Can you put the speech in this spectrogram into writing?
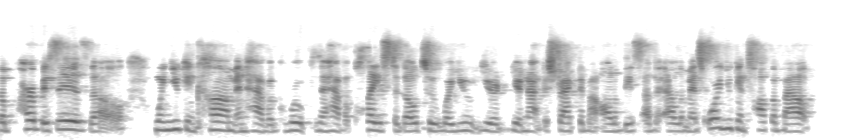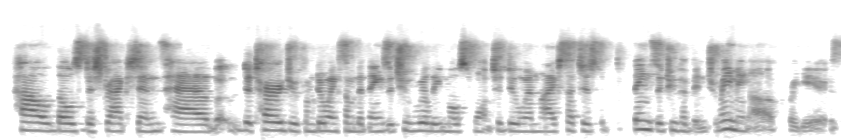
The purpose is though when you can come and have a group to have a place to go to where you you're you're not distracted by all of these other elements or you can talk about how those distractions have deterred you from doing some of the things that you really most want to do in life, such as the things that you have been dreaming of for years.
